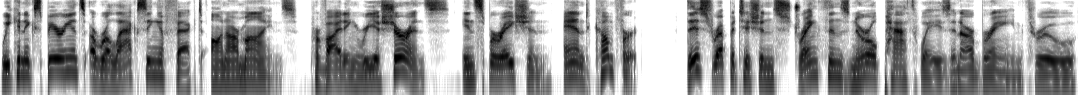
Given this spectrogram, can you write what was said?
we can experience a relaxing effect on our minds, providing reassurance, inspiration, and comfort. This repetition strengthens neural pathways in our brain through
